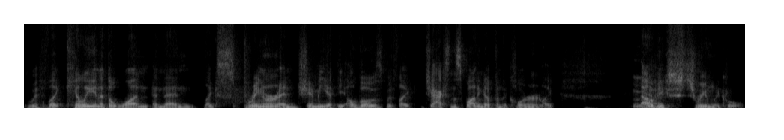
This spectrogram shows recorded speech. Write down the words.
with like Killian at the one and then like Springer and Jimmy at the elbows with like Jackson spotting up in the corner. Like Ooh, that would be extremely cool.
